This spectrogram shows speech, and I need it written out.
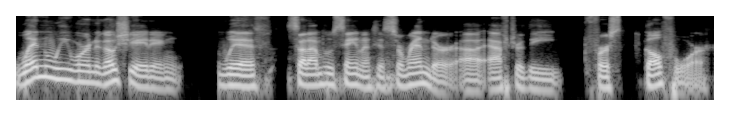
when we were negotiating with saddam hussein on his surrender uh, after the first gulf war.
